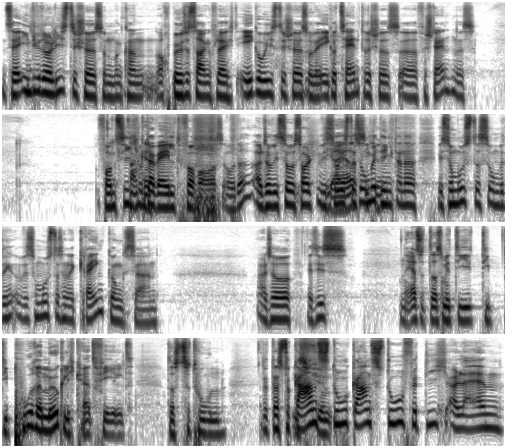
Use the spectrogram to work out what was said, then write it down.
sehr individualistisches und man kann auch böse sagen, vielleicht egoistisches oder egozentrisches äh, Verständnis von sich Danke. und der Welt voraus, oder? Also wieso sollten, wieso ja, ist das sicher. unbedingt eine, wieso muss das unbedingt, wieso muss das eine Kränkung sein? Also es ist also dass mir die, die, die pure Möglichkeit fehlt, das zu tun. Dass du ganz du, ganz du für dich allein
